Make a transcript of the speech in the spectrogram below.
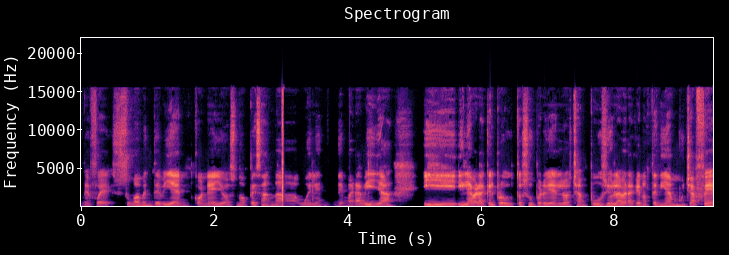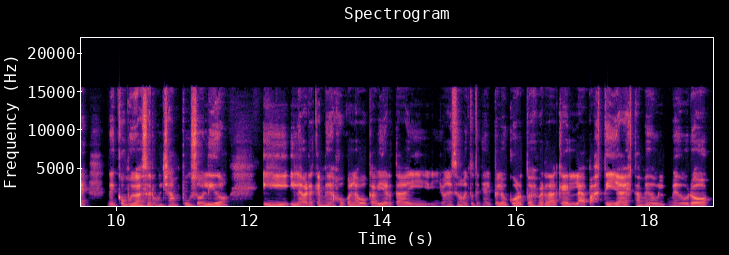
me fue sumamente bien con ellos, no pesan nada, huelen de maravilla y, y la verdad que el producto súper bien. Los champús, yo la verdad que no tenía mucha fe de cómo iba a ser un champú sólido. Y, y, la verdad que me dejó con la boca abierta y, y, yo en ese momento tenía el pelo corto. Es verdad que la pastilla esta me, me duró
